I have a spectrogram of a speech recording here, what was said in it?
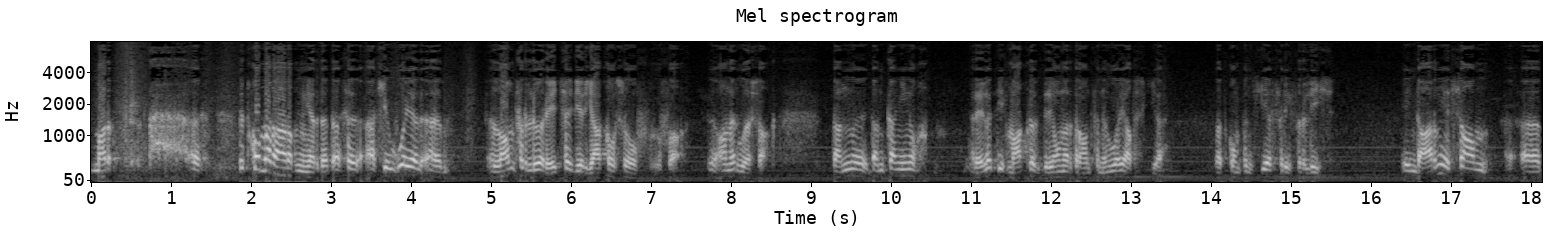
Maar uh, dit kom maar daarop neer dat as as jy oeye 'n uh, lam verloor het sy deur jakkals of of 'n ander oorsaak, dan dan kan jy nog relatief maklik R300 van 'n ooi afskee wat kompenseer vir die verlies. En daarmee saam uh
